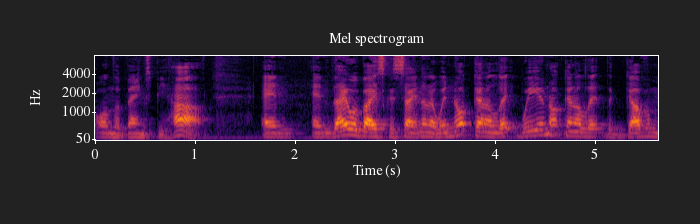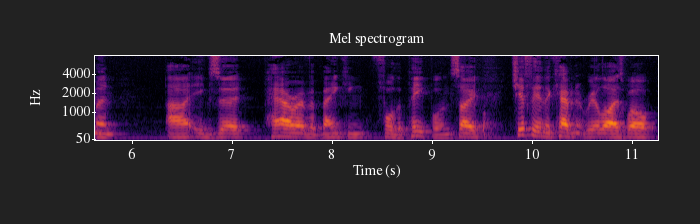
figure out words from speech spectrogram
on the bank's behalf, and and they were basically saying, no, no, we're not going to let we are not going to let the government uh, exert power over banking for the people. And so Chifley and the cabinet realised, well,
